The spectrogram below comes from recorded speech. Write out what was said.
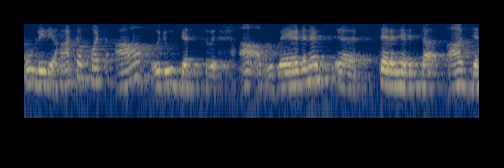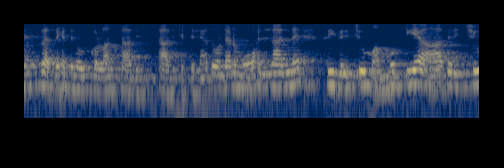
ഉള്ളിൽ ഹാർട്ട് ഓഫ് ഹാർട്ട് ആ ഒരു ജസ്റ്റർ ആ വേടനെ തെരഞ്ഞെടുത്ത ആ ജസ്റ്റർ അദ്ദേഹത്തിന് ഉൾക്കൊള്ളാൻ സാധിച്ചു സാധിച്ചിട്ടില്ല. അതുകൊണ്ടാണ് മോഹൻലാലിനെ സ്വീകരിച്ചു മമ്മൂട്ടിയെ ആദരിച്ചു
